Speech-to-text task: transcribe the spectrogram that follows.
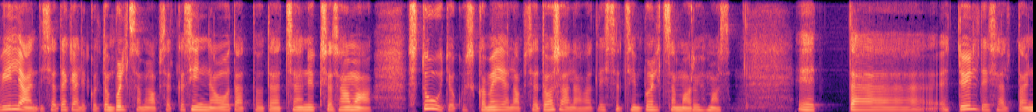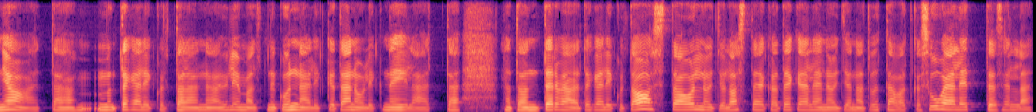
Viljandis ja tegelikult on Põltsamaa lapsed ka sinna oodatud, et see on üks ja sama stuudio, kus ka meie lapsed osalevad lihtsalt siin Põltsamaa rühmas. et et üldiselt on jaa, et äh, ma tegelikult olen ülimalt nagu õnnelik ja tänulik neile, et nad on terve tegelikult aasta olnud ju lastega tegelenud ja nad võtavad ka suvel ette selle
